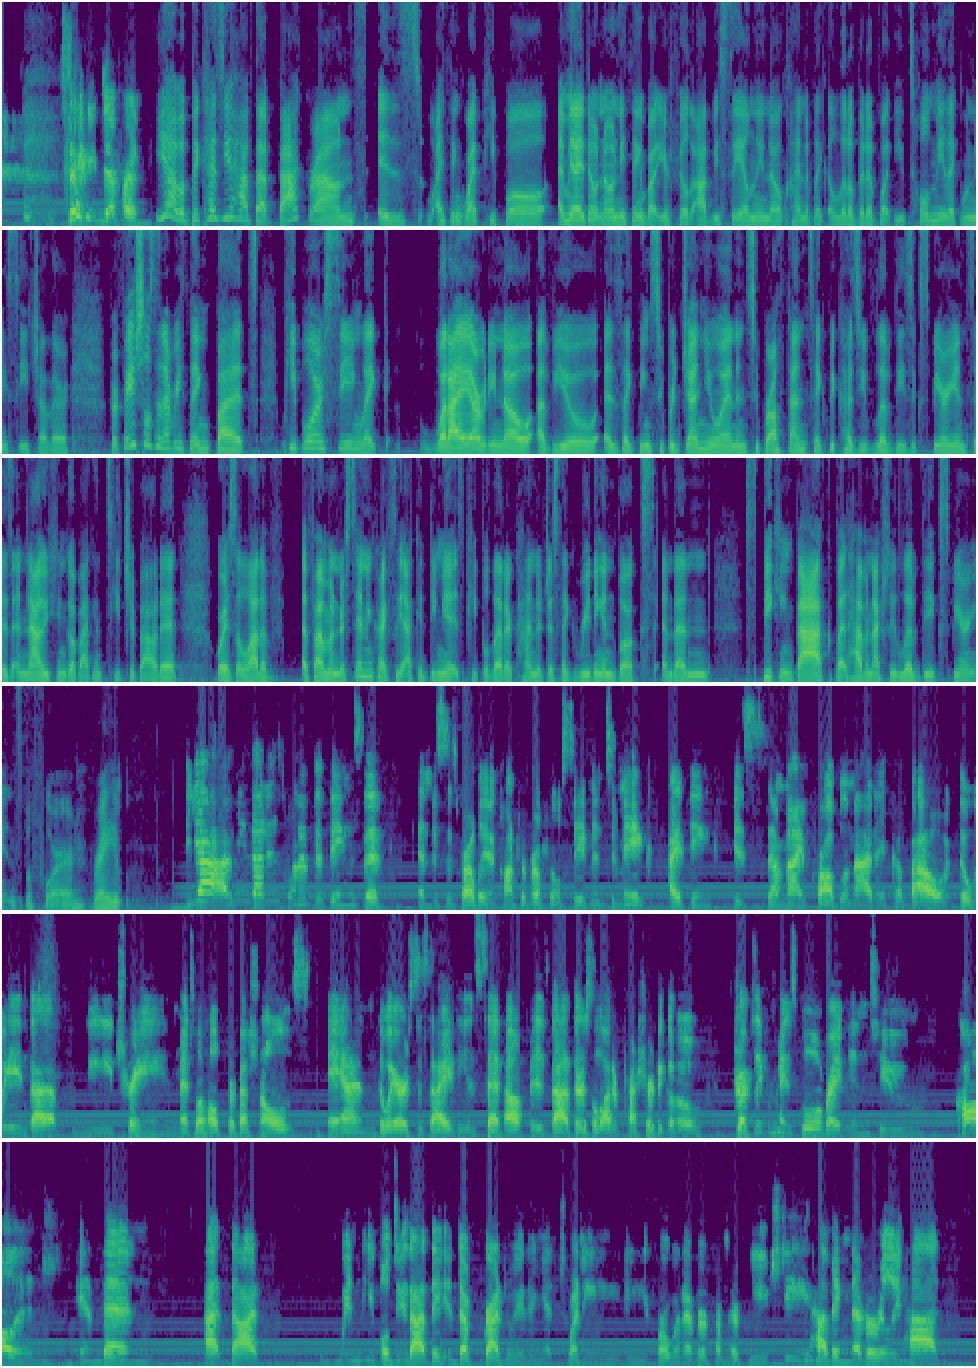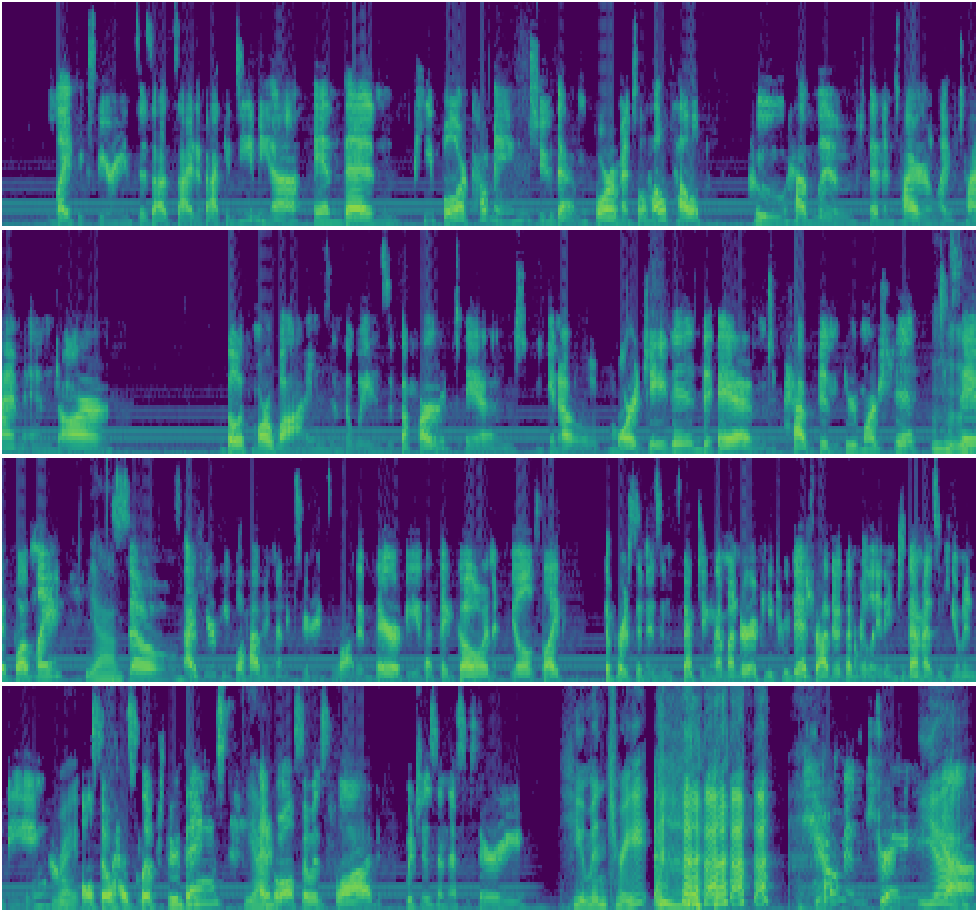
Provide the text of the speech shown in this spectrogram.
Very different. yeah. But because you have that background, is I think why people. I mean, I don't know anything about your field. Obviously, I only know kind of like a little bit of what you told me, like when we see each other for facials and everything. But people are seeing like what I already know of you is like being super genuine and super authentic because you've lived these experiences and now you can go back and teach about it. Whereas a lot of, if I'm understanding correctly, academia is people that are kind of just like reading in books and then speaking back, but haven't actually lived the experience before, right? Yeah, I mean that is one of the things that, and this is probably a controversial statement to make. I think is semi-problematic about the way that we train mental health professionals and the way our society is set up is that there's a lot of pressure to go directly from high school right into college. And then at that when people do that they end up graduating at 28 or whatever from their phd having never really had life experiences outside of academia. And then people are coming to them for mental health help who have lived an entire lifetime and are both more wise in the ways of the heart and you know more jaded and have been through more shit to Mhm. say it bluntly Yeah. so i hear people having that experience a lot in therapy that they go and it feels like the person is inspecting them under a petri dish rather than relating to them as a human being who Right. also has lived through things Yeah. and who also is flawed which is a necessary Human trait. human trait Yeah.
